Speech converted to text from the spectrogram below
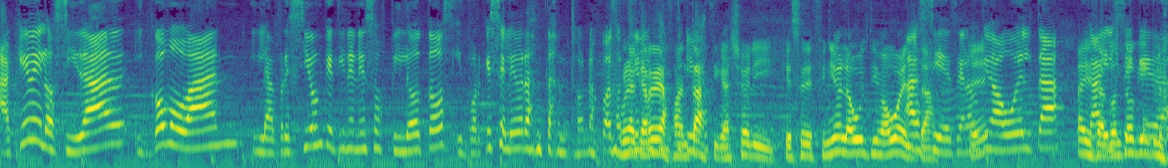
a qué velocidad y cómo van y la presión que tienen esos pilotos y por qué celebran tanto, ¿no? Cuando una carrera un fantástica, Jolie, que se definió en la última vuelta. Así es, en la ¿eh? última vuelta Ahí Kyle con se queda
